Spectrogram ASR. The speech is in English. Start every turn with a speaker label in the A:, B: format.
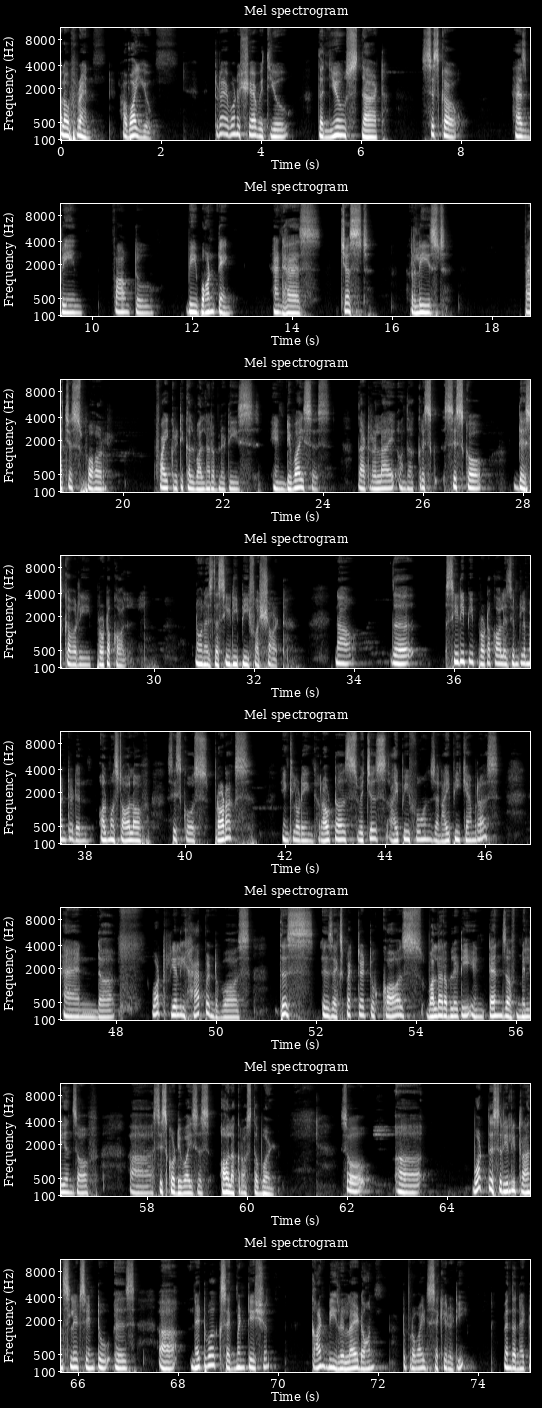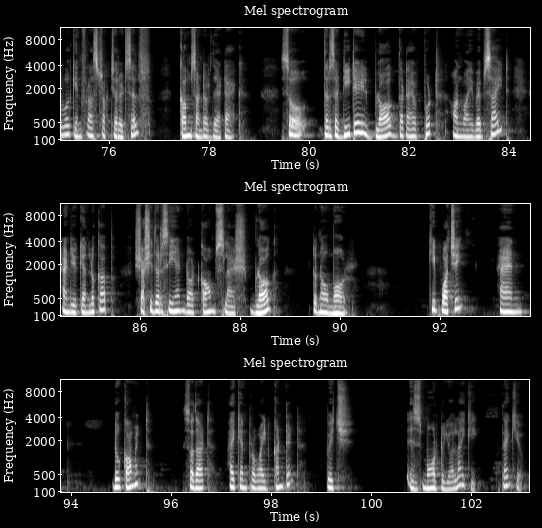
A: Hello, friend. How are you? Today, I want to share with you the news that Cisco has been found to be wanting and has just released patches for five critical vulnerabilities in devices that rely on the Cisco Discovery Protocol, known as the CDP for short. Now, the CDP protocol is implemented in almost all of Cisco's products, including routers, switches, IP phones, and IP cameras. And uh, what really happened was this is expected to cause vulnerability in tens of millions of uh, Cisco devices all across the world. So, uh, what this really translates into is uh, network segmentation can't be relied on to provide security when the network infrastructure itself comes under the attack. So there's a detailed blog that I have put on my website, and you can look up shashidharcn.com slash blog to know more. Keep watching and do comment so that I can provide content which is more to your liking. Thank you.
